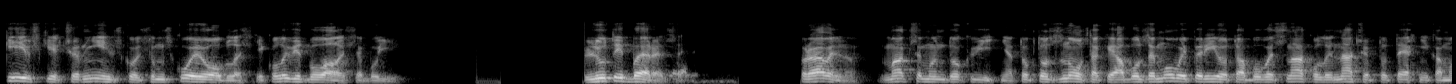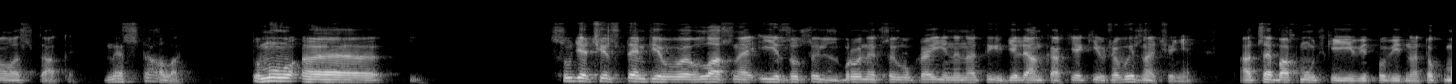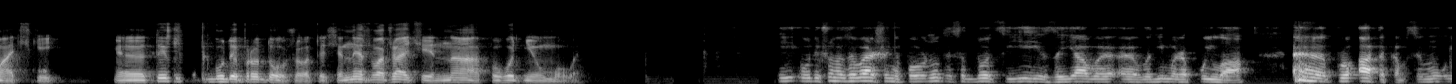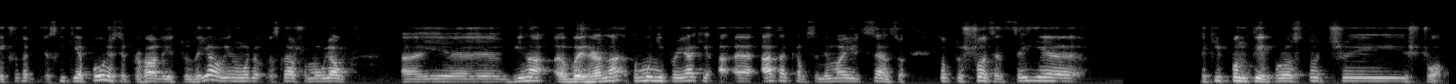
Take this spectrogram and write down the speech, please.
Київських, Чернігівської, Сумської області, коли відбувалися бої. Лютий березень. Правильно? Максимум до квітня. Тобто, знов таки або зимовий період, або весна, коли начебто техніка мала стати. Не стала. Тому. Е- Судячи з темпів, е, власне, і зусиль Збройних сил України на тих ділянках, які вже визначені, а це Бахмутський і відповідно Токмацький, е, тиск буде продовжуватися, незважаючи на погодні умови. І от якщо на завершення повернутися до цієї заяви е, Владимира Пуйла про атакамси, ну якщо так, оскільки я повністю пригадую цю заяву, він сказав, що мовляв, війна е, виграна, тому ні про які е, атакамси не мають сенсу. Тобто, що це? Це є такі понти просто чи що?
